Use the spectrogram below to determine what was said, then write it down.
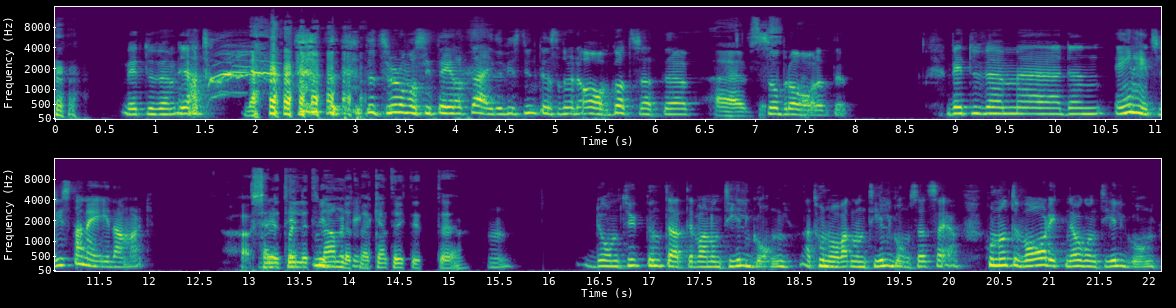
Vet du vem? Ja, du, du tror de har citerat dig. Du visste ju inte ens att du hade avgått så att precis. så bra var det inte. Vet du vem eh, den enhetslistan är i Danmark? Jag känner till nytt namnet parti. men jag kan inte riktigt... Eh, Mm. De tyckte inte att det var någon tillgång, att hon har varit någon tillgång så att säga. Hon har inte varit någon tillgång.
